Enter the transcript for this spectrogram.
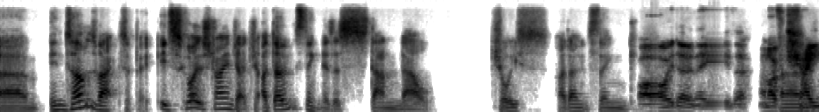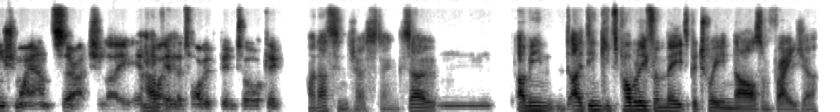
Um, in terms of actor pick, it's quite strange actually. I don't think there's a standout choice. I don't think I don't either, and I've Um, changed my answer actually in, in the time we've been talking. oh that's interesting. So Mm, I mean, I think it's probably for me, it's between Niles and Frasier,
